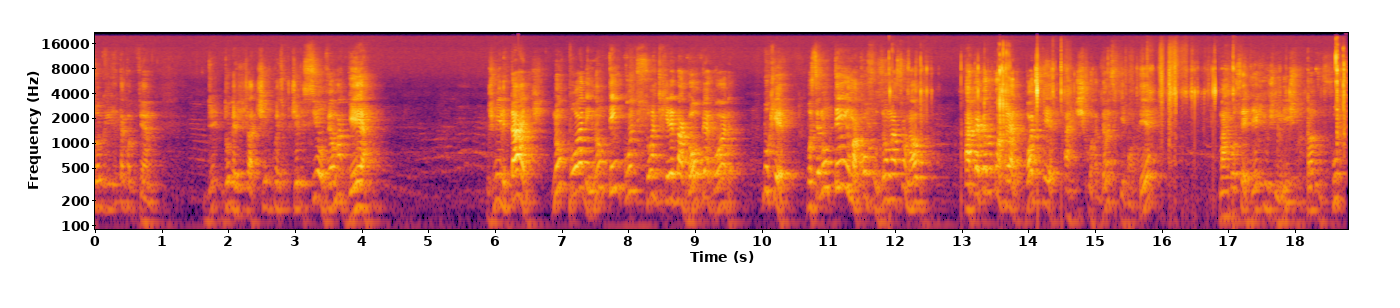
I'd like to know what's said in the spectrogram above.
sobre o que está acontecendo do legislativo com o executivo se houver uma guerra. Os militares não podem, não têm condições de querer dar golpe agora. Por quê? Você não tem uma confusão nacional. Até pelo contrário, pode ter as discordâncias que vão ter, mas você vê que os ministros, tanto Fux,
